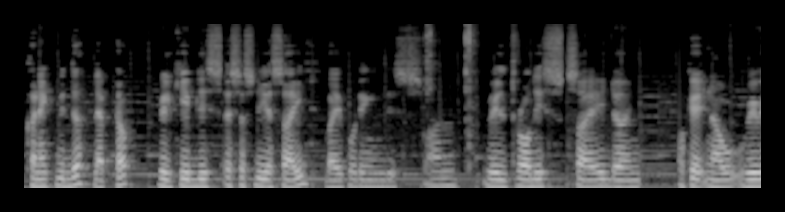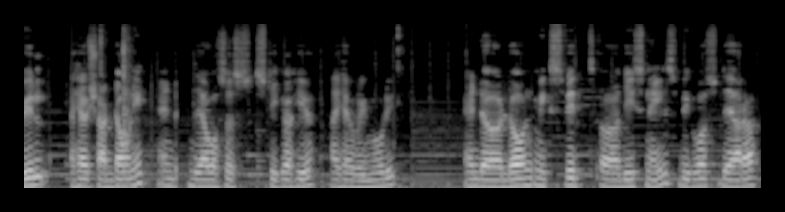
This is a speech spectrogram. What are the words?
connect with the laptop. We'll keep this ssd aside by putting this one. We'll throw this side and okay now we will i have shut down it and there was a sticker here. I have removed it. And uh, don't mix with uh, these nails because there are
